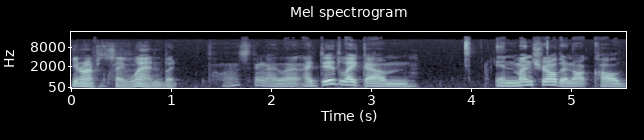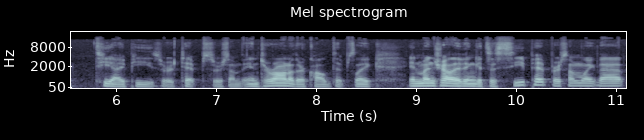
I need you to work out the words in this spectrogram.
You don't have to say when, but the last thing I learned, I did like um, in Montreal, they're not called TIPs or tips or something. In Toronto, they're called tips. Like in Montreal, I think it's a CPIP or something like that.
